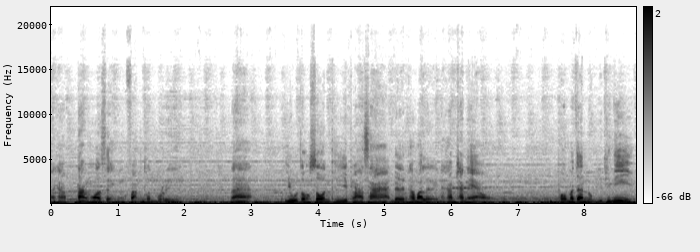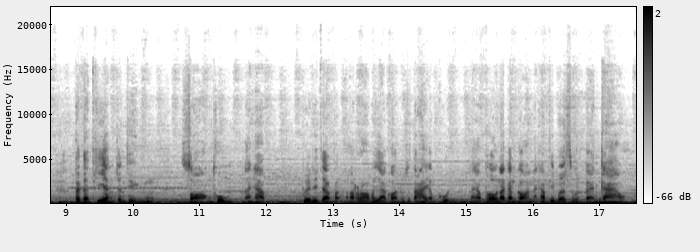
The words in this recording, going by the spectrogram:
นะครับตั้งหัวเสงฝั่งธนบุรีนะฮะอยู่ตรงโซนทีพลาซ่าเดินเข้ามาเลยนะครับ ชั้น L ผมอาจารย์หนุ่มอยู่ที่นี่ตั้งแต่เที่ยงจนถึง 2 ทุ่มนะครับเพื่อที่จะรอพยากรณ์ดวงชะตาให้กับคุณนะครับ โทรนัดกันก่อนนะครับที่เบอร์ 089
